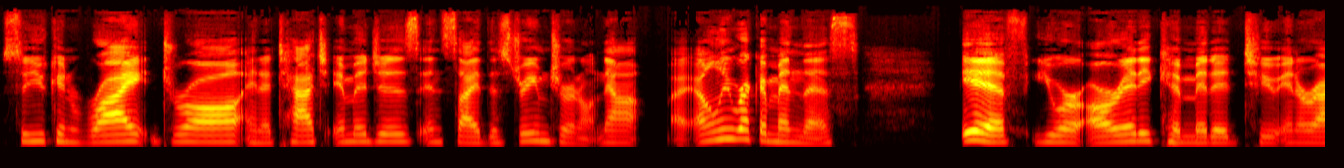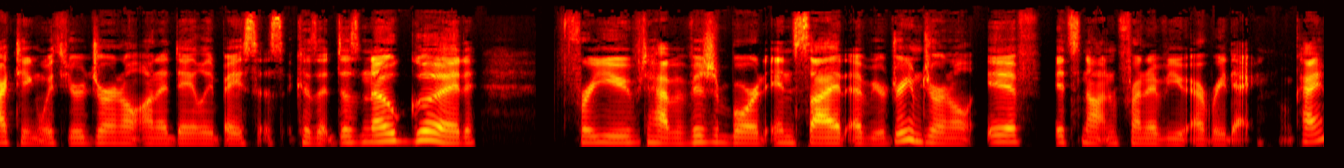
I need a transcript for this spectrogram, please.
So you can write draw and attach images inside this dream journal. Now i only recommend this if you are already committed to interacting with your journal on a daily basis because it does no good for you to have a vision board inside of your dream journal if it's not in front of you every day okay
